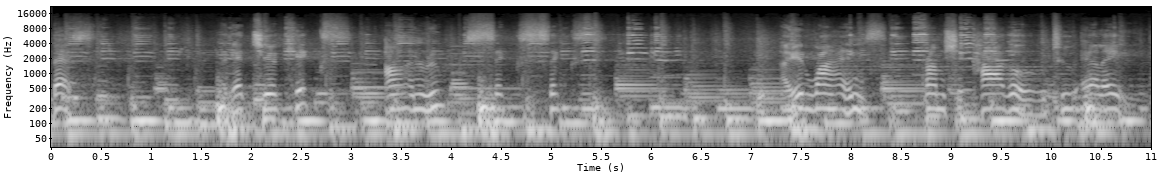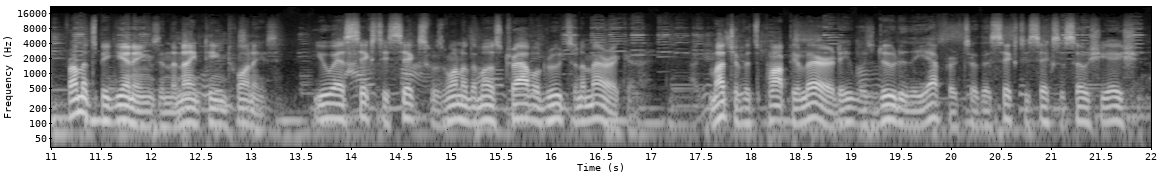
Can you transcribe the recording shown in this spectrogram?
best. Get your kicks on Route 66. It winds from Chicago to LA. From its beginnings in the 1920s, US 66 was one of the most traveled routes in America. Much of its popularity was due to the efforts of the 66 Association,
